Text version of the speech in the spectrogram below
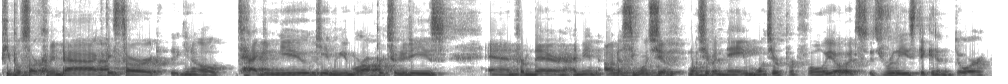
people start coming back. They start, you know, tagging you, giving you more opportunities. And from there, I mean, honestly, once you have once you have a name, once you have a portfolio, it's it's really easy to get in the door.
